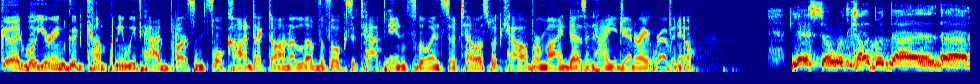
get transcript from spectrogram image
Good. Well, you're in good company. We've had Bart from Full Contact on. I love the folks at Tap Influence. So tell us what Caliber Mind does and how you generate revenue. Yes, so what Caliber does, uh,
